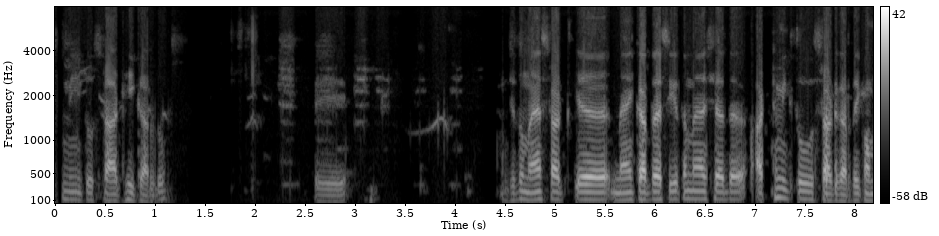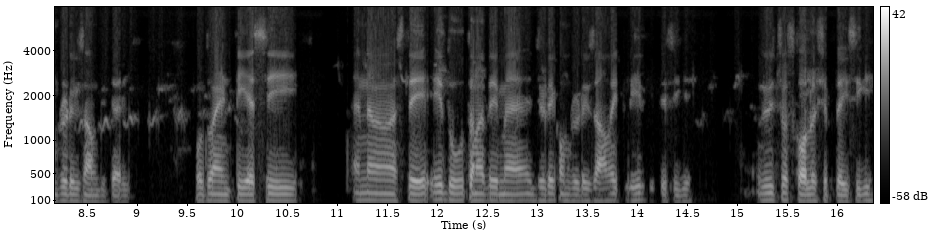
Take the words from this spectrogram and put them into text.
10ਵੀਂ ਤੋਂ ਸਟਾਰਟ ਹੀ ਕਰ ਦਿਓ ਤੇ ਜਦੋਂ ਮੈਂ ਸਟਾਰਟ ਮੈਂ ਕਰਦਾ ਸੀ, ਤਾਂ ਮੈਂ ਸ਼ਾਇਦ 8ਵੀਂ ਤੋਂ ਸਟਾਰਟ ਕਰਦਾ ਕੰਪੀਟੀਟਿਵ ਐਗਜ਼ਾਮ ਦੀ ਤਿਆਰੀ। ਉਦੋਂ ਐਨਟੀਐਸਸੀ ਐਨਐਮਐਸ ਤੇ ਇਹ ਦੋ ਤਰ੍ਹਾਂ ਦੇ ਮੈਂ ਜਿਹੜੇ ਕੰਪੀਟੀਟਿਵ ਐਗਜ਼ਾਮ ਹੈ ਕਲੀਅਰ ਕੀਤੇ ਸੀਗੇ, ਉਹਦੇ ਵਿੱਚੋਂ ਸਕਾਲਰਸ਼ਿਪ ਲਈ ਸੀਗੀ।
